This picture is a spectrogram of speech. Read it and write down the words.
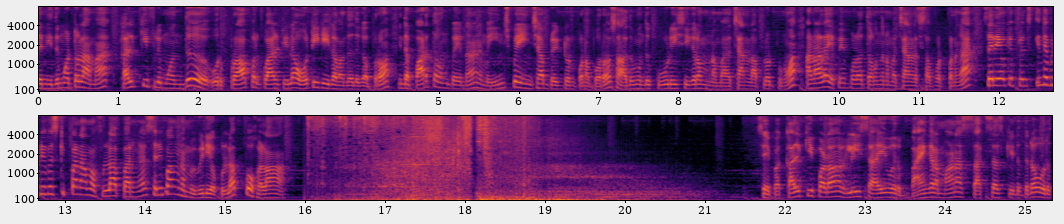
தென் இது மட்டும் இல்லாமல் கல்கி ஃபிலிம் வந்து ஒரு ப்ராப்பர் குவாலிட்டியில் ஓடிடியில் வந்ததுக்கப்புறம் இந்த படத்தை வந்து பார்த்தீங்கன்னா நம்ம இன்ச் பை இன்ச்சாக பிரேக் டவுன் பண்ண போகிறோம் ஸோ அதுவும் வந்து கூடி சீக்கிரம் நம்ம சேனல் அப்லோட் பண்ணுவோம். அதனால் எப்பயும் போல தொடர்ந்து நம்ம சேனலை சப்போர்ட் பண்ணுங்கள் சரி ஓகே ஃப்ரெண்ட்ஸ் இந்த வீடியோ ஸ்கிப் பண்ணாமல் ஃபுல்லாக பாருங்கள் சரி வாங்க நம்ம வீடியோக்குள்ளே போகலாம். சரி இப்போ கல்கி படம் ரிலீஸ் ஆகி ஒரு பயங்கரமான சக்ஸஸ் கிட்டத்தட்ட ஒரு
